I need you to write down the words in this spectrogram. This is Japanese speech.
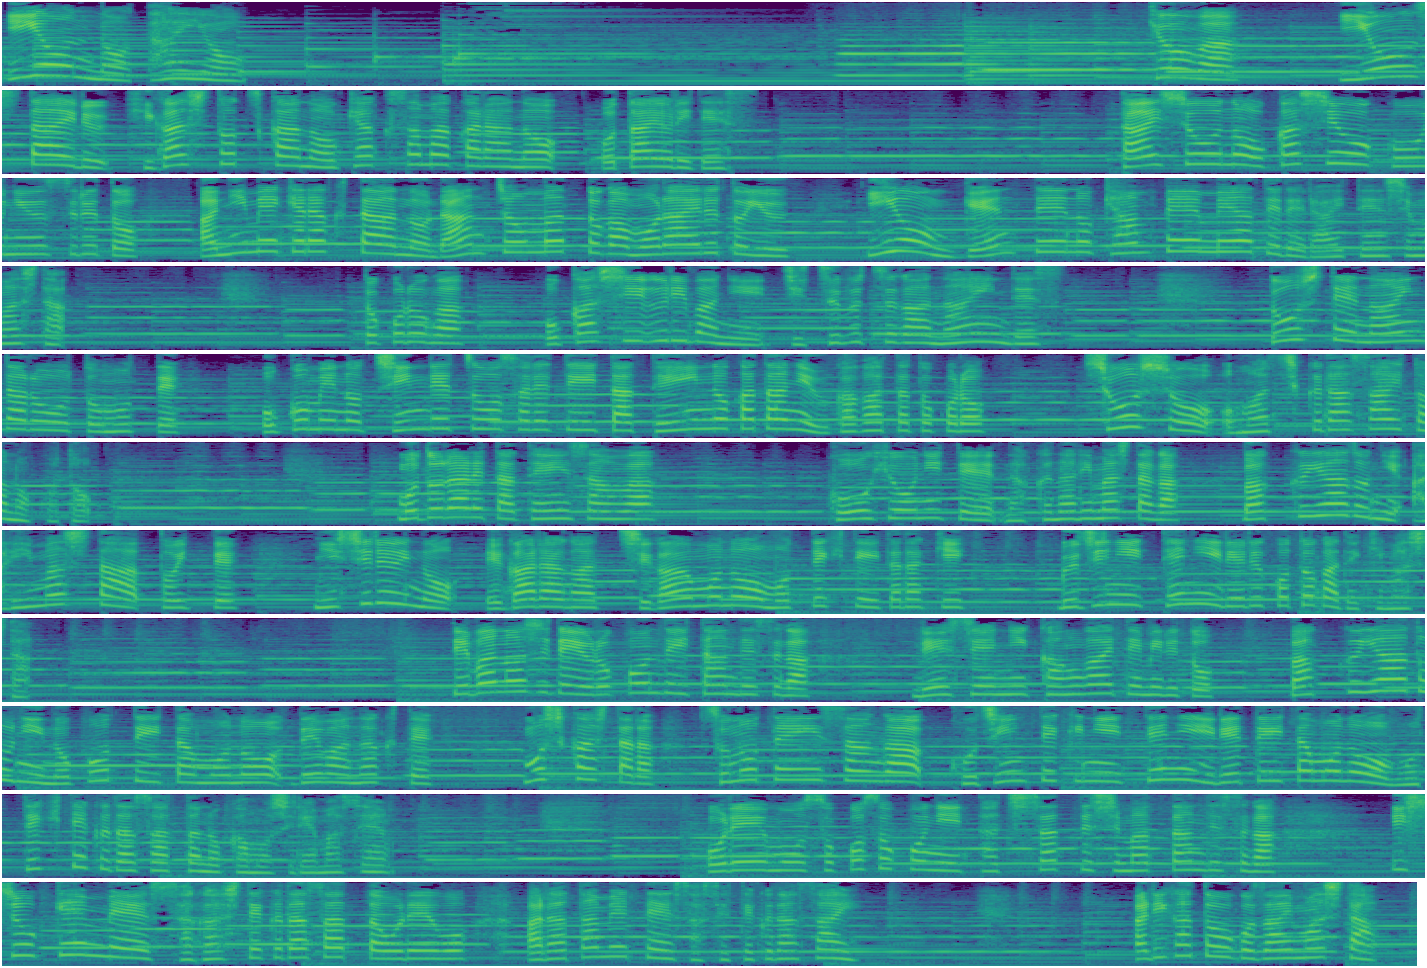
イオンの体温。今日はイオンスタイル東戸塚のお客様からのお便りです。対象のお菓子を購入するとアニメキャラクターのランチョンマットがもらえるというイオン限定のキャンペーン目当てで来店しました。ところがお菓子売り場に実物がないんです。どうしてないんだろうと思ってお米の陳列をされていた店員の方に伺ったところ少々お待ちくださいとのこと。戻られた店員さんは好評にてなくなりましたがバックヤードにありましたと言って2種類の絵柄が違うものを持ってきていただき無事に手に入れることができました。手放しで喜んでいたんですが冷静に考えてみるとバックヤードに残っていたものではなくてもしかしたらその店員さんが個人的に手に入れていたものを持ってきてくださったのかもしれません。お礼もそこそこに立ち去ってしまったんですが一生懸命探してくださったお礼を改めてさせてください。ありがとうございました。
